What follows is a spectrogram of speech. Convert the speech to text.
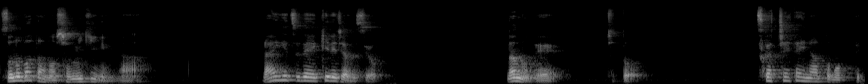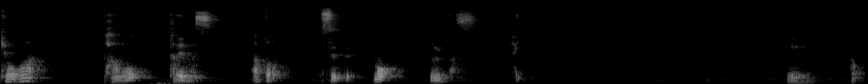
そのバターの賞味期限が来月で切れちゃうんですよ。なので、ちょっと使っちゃいたいなと思って今日はパンを食べます。あと、スープも飲みます。はい。えー、っと。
